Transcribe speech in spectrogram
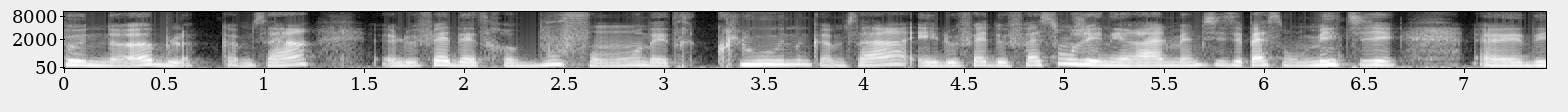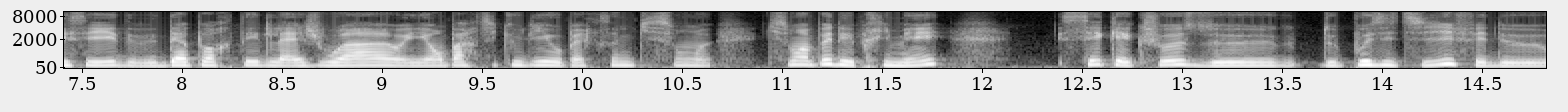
peu noble comme ça, le fait d'être bouffon, d'être clown comme ça, et le fait de façon générale, même si c'est pas son métier, d'essayer d'apporter de, la joie et en particulier aux personnes qui sont qui sont un peu déprimées, c'est quelque chose de, positif et de,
